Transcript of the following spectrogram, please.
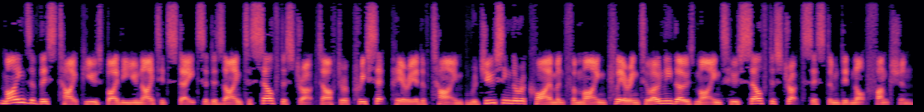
Mines of this type used by the United States are designed to self-destruct after a preset period of time, reducing the requirement for mine clearing to only those mines whose self-destruct system did not function.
